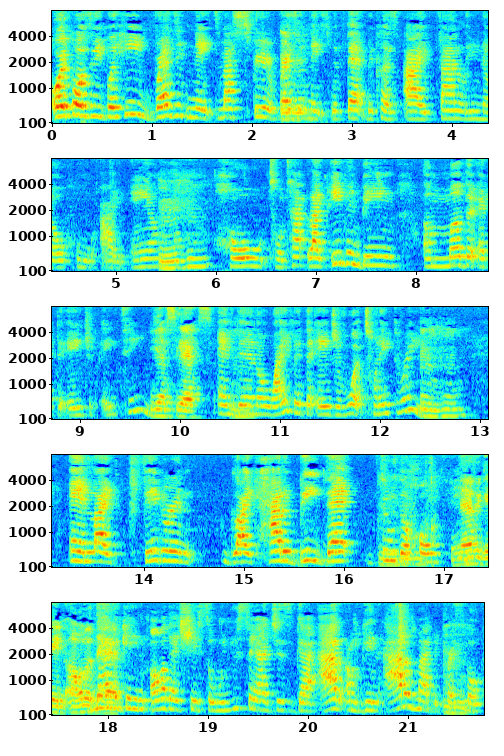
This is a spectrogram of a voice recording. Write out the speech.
or it's supposed to be, but He resonates. My spirit Mhm. resonates with that because I finally know who I am. hmm Whole total, like even being a mother at the age of eighteen, Yes, yes. and then a wife at the age of what twenty three, hmm and like figuring like how to be that through the Mhm. whole thing. navigating all of that. navigating all that shit. So when you say I just got out, I'm getting out of my depressed Mhm. mode.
